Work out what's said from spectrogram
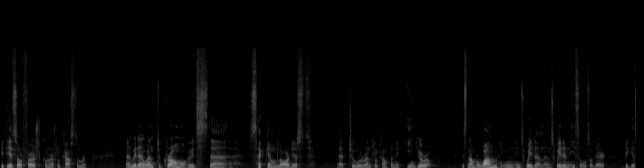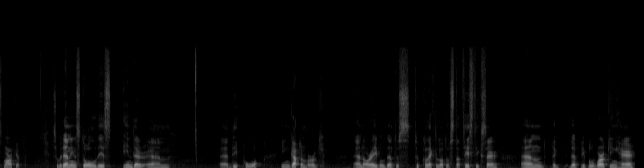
It is our first commercial customer, And we then went to Cramo, who is the second largest uh, tool rental company in Europe. It's number one in, in Sweden, and Sweden is also their biggest market. So we then installed this in their um, uh, depot in Gothenburg and are able then to, to collect a lot of statistics there. And the, people working here,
